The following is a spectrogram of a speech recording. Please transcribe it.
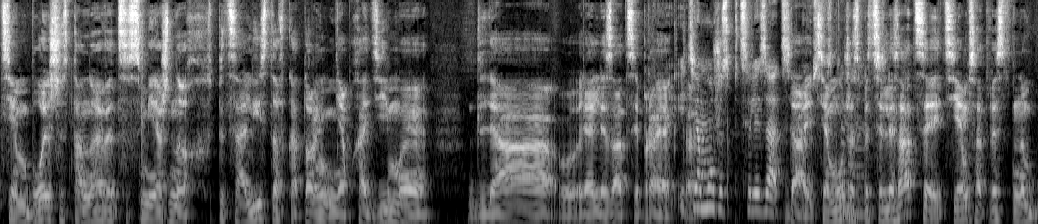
тем больше становится смежных специалистов, которые необходимы для э, реализации проекта. И тем уже специализация. Да, и тем уже специализация, тем, соответственно,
